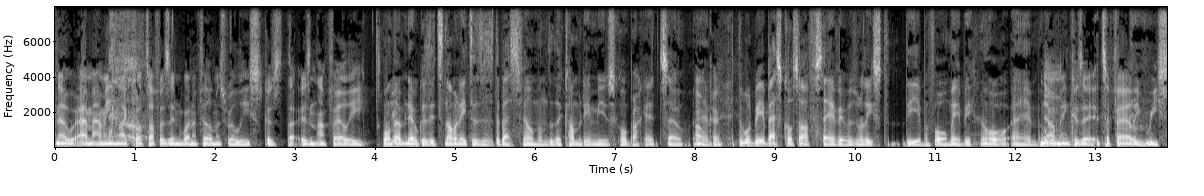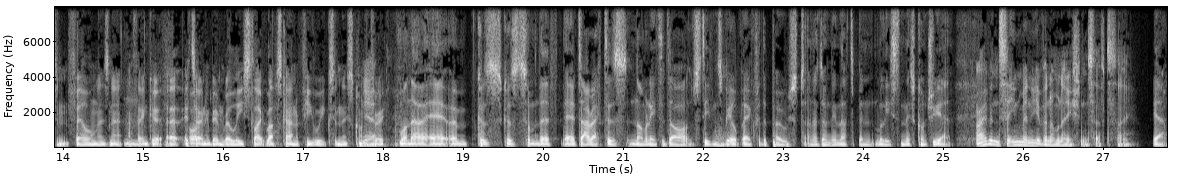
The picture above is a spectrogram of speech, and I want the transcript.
no, um, I mean like cut off as in when a film is released because that isn't that fairly. Well, no, no, because it's nominated as the best film under the comedy and musical bracket. So um, Okay. there would be a best cut off, say if it was released the year before, maybe. Or um, No, I mean because it, it's a fairly recent film, isn't it? I think it, uh, it's only been released like last kind of few weeks in this country. Well, no, because because some of the uh, directors nominated are Steven Spielberg for The Post, and I don't think that's been released in this country yet. I haven't seen many of the nominations, I have to say. Yeah,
